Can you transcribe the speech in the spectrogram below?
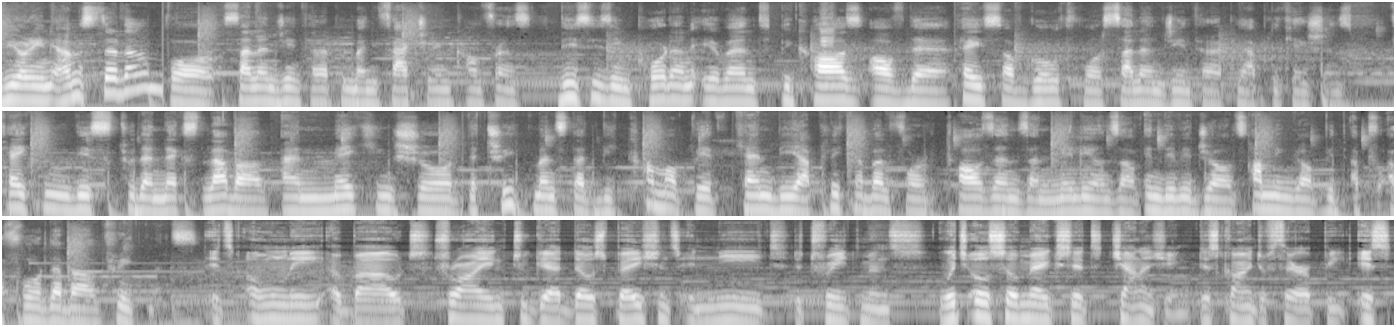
We are in Amsterdam for Cell and Gene Therapy Manufacturing Conference. This is important event because of the pace of growth for cell and gene therapy applications. Taking this to the next level and making sure the treatments that we come up with can be applicable for thousands and millions of individuals coming up with affordable treatments. It's only about trying to get those patients in need the treatments, which also makes it challenging. This kind of therapy is,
